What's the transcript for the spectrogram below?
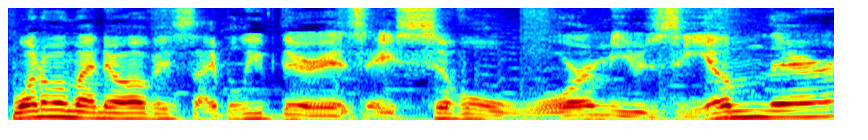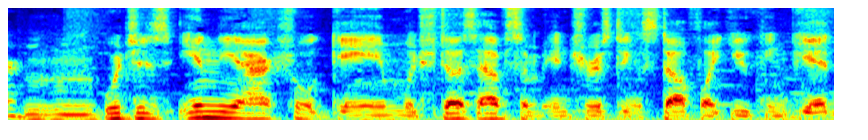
One of them I know of is I believe there is a Civil War museum there, mm-hmm. which is in the actual game, which does have some interesting stuff. Like you can get,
